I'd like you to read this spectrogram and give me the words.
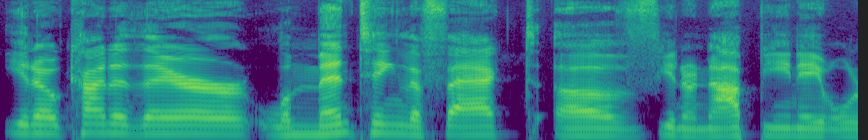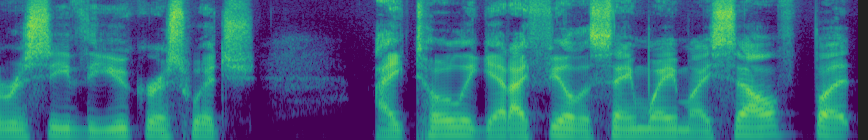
you know, kind of there lamenting the fact of, you know, not being able to receive the Eucharist, which I totally get. I feel the same way myself. But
